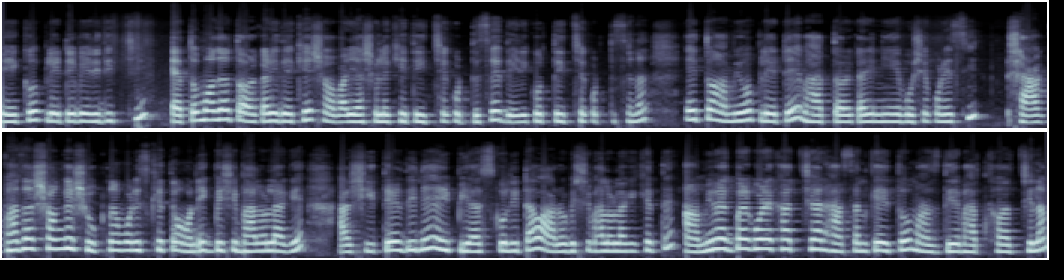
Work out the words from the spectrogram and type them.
মেয়েকেও প্লেটে বেড়ে দিচ্ছি। এত মজার তরকারি দেখে সবারই আসলে খেতে ইচ্ছে করতেছে দেরি করতে ইচ্ছে করতেছে না। এই তো আমিও প্লেটে ভাত তরকারি নিয়ে বসে পড়েছি। শাক ভাজার সঙ্গে শুকনো মরিচ খেতে অনেক বেশি ভালো লাগে। আর শীতের দিনে এই পেঁয়াজ কলিটাও আরও বেশি ভালো লাগে খেতে। আমিও একবার করে খাচ্ছি আর হাসানকে এই তো মাছ দিয়ে ভাত খাওয়াচ্ছিলাম।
